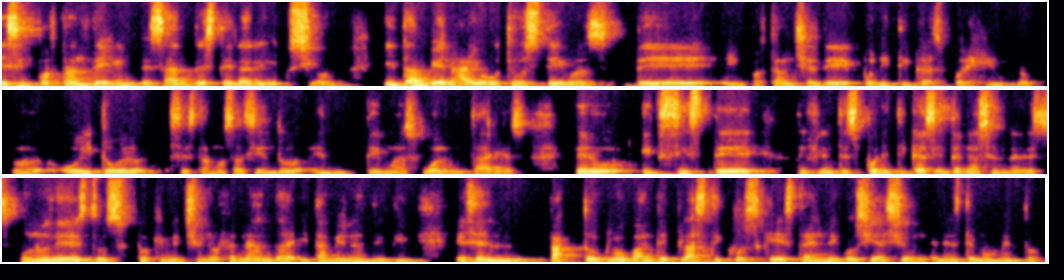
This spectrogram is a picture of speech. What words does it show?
es importante empezar desde la reducción y también hay otros temas de importancia de políticas, por ejemplo, hoy todo se estamos haciendo en temas voluntarios, pero existe diferentes políticas internacionales. Uno de estos, lo que mencionó Fernanda y también Aditi, es el Pacto Global de Plásticos que está en negociación en este momento.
